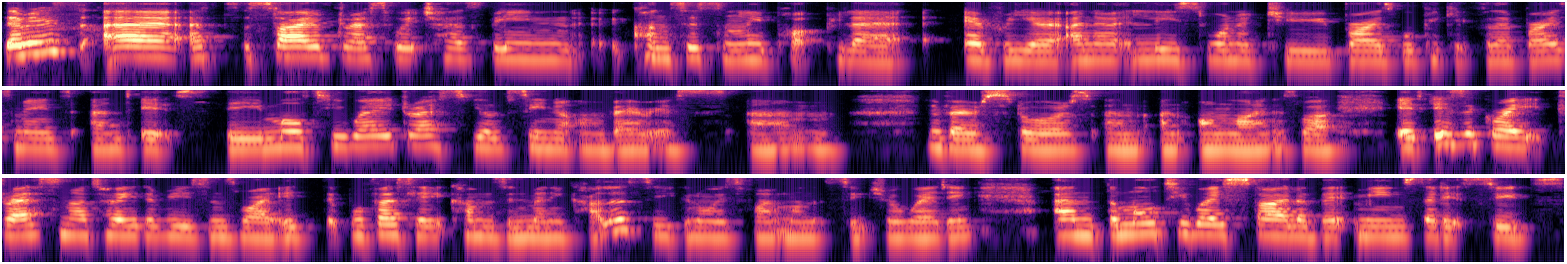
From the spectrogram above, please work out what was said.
There is a, a, style of dress which has been consistently popular every year. I know at least one or two brides will pick it for their bridesmaids, and it's the multi-way dress. You'll have seen it on various um, in various stores and, and online as well. It is a great dress, and I'll tell you the reasons why. It, well, firstly, it comes in many colors, so you can always find one that suits your wedding. And the multi-way style of it means that it suits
